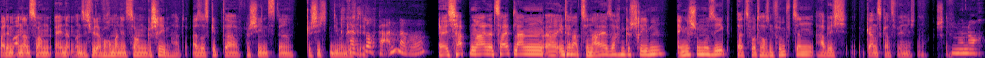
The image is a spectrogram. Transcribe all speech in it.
bei dem anderen Song erinnert man sich wieder, warum man den Song geschrieben hat. Also es gibt da verschiedenste Geschichten, die man Schreibst durchlebt. du auch für andere? Äh, Ich habe mal eine Zeit lang äh, internationale Sachen geschrieben, englische Musik. Seit 2015 habe ich ganz, ganz wenig noch geschrieben. Nur noch.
